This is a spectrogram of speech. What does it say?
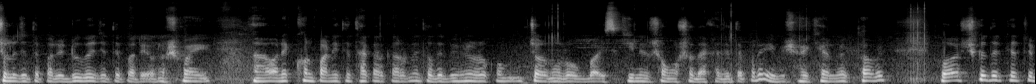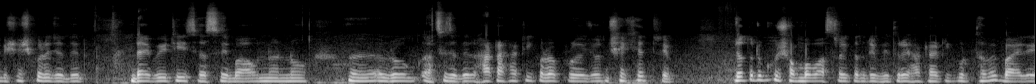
চলে যেতে পারে, ডুবে যেতে পারে। অনেক সময় অনেকক্ষণ পানিতে থাকার কারণে তাদের বিভিন্ন রকম চর্মরোগ বা স্কিনের সমস্যা দেখা যেতে পারে। এই বিষয়ে খেয়াল রাখতে হবে। বয়স্কদের ক্ষেত্রে, বিশেষ করে যাদের ডায়াবেটিস আছে বা অন্যান্য রোগ আছে, যাদের হাঁটাহাঁটি করা প্রয়োজন, সেক্ষেত্রে যতটুকু সম্ভব আশ্রয় কেন্দ্রের ভিতরে হাঁটাহাঁটি করতে হবে। বাইরে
